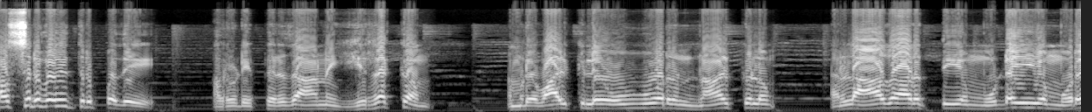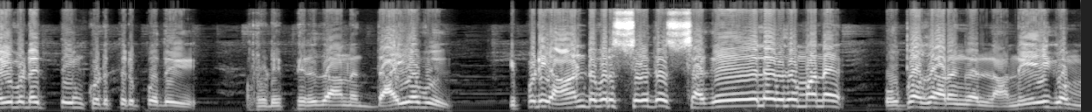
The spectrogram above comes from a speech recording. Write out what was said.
ஆசீர்வதித்திருப்பது அவருடைய பெரிதான இரக்கம். நம்முடைய வாழ்க்கையிலே ஒவ்வொரு நாட்களும் நல்ல ஆதாரத்தையும் உடையும் உறைவிடத்தையும் கொடுத்திருப்பது அவருடைய பெரிதான தயவு. இப்படி ஆண்டவர் செய்த சகல விதமான உபகாரங்கள் அநேகம்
